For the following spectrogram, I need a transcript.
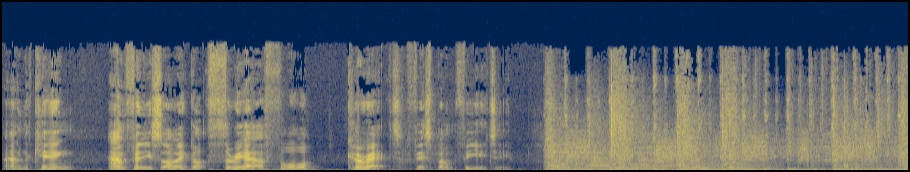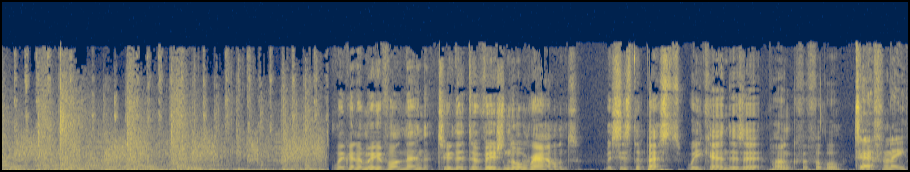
And the King and Philly Si got three out of four correct. Fist bump for you two. We're going to move on then to the divisional round. This is the best weekend, is it, Punk, for football? Definitely.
